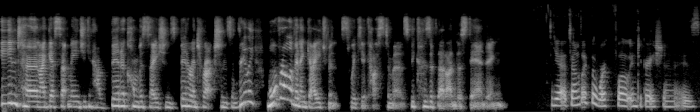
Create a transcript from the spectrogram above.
in turn, I guess that means you can have better conversations, better interactions, and really more relevant engagements with your customers because of that understanding. Yeah, it sounds like the workflow integration is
